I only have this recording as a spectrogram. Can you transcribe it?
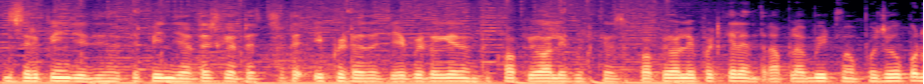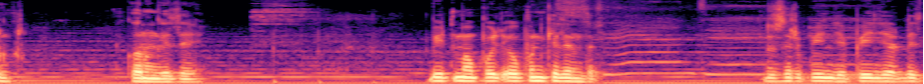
दुसरी पिंजे दिसत ते पिंजे टच करतात इफेक्ट होतं इफेक्ट केल्यानंतर कॉपी ऑल इफेक्ट करायचं कॉपी ऑल इफेक्ट केल्यानंतर आपला बीट मग पुढे ओपन करून घ्यायचं आहे. बीट मग ओपन केल्यानंतर दुसरं पिंजे पिंजे टच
